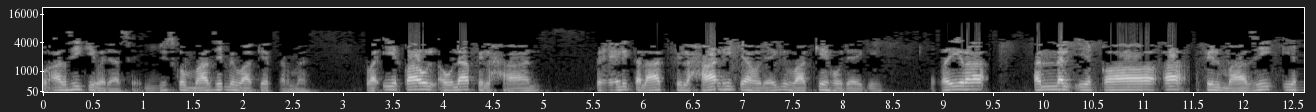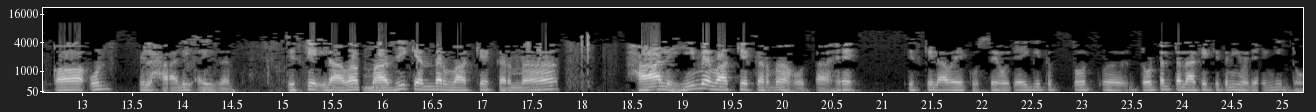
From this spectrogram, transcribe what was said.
ماضی کی وجہ سے، جس کو ماضی میں واقع کرنا ہے۔ وہ ایقا فی الحال۔ پہلی طلاق فی الحال ہی کیا ہو جائے گی؟ واقع ہو جائے گی۔ غیر ان القاء فی الماضی ایقا فی الحال ایزن اس کے علاوہ ماضی کے اندر واقع کرنا، حال ہی میں واقع کرنا ہوتا ہے۔ اس کے علاوہ ایک اس سے ہو جائے گی تو ٹوٹل طلاقیں کتنی ہو جائیں گی؟ دو۔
